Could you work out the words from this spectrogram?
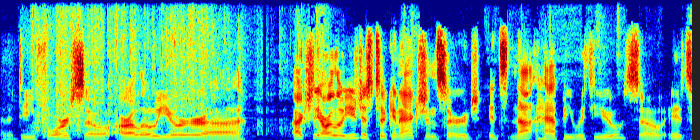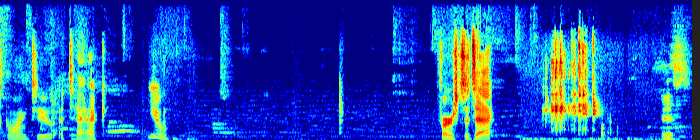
Got a D4. So Arlo, you're uh, actually Arlo. You just took an action surge. It's not happy with you, so it's going to attack you. First attack. Miss.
